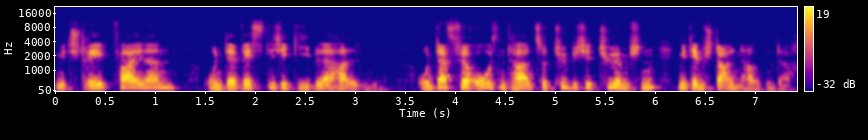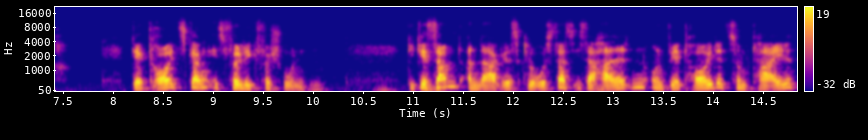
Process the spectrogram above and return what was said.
mit Strebpfeilern und der westliche Giebel erhalten. Und das für Rosenthal so typische Türmchen mit dem Steinhaubendach. Der Kreuzgang ist völlig verschwunden. Die Gesamtanlage des Klosters ist erhalten und wird heute zum Teil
